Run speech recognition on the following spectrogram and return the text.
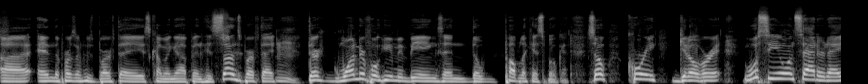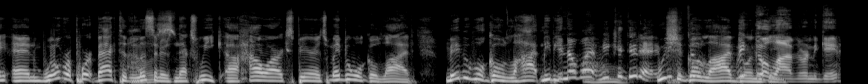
Uh, and the person whose birthday is coming up and his son's birthday, Mm. they're wonderful human beings, and the public has spoken. So, Corey, get over it. We'll see you on Saturday, and we'll report back to the I listeners was- next week uh, how our experience. Maybe we'll go live. Maybe we'll go live. Maybe You know what? We could do that. We should could go live We during can the game. live during the game.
